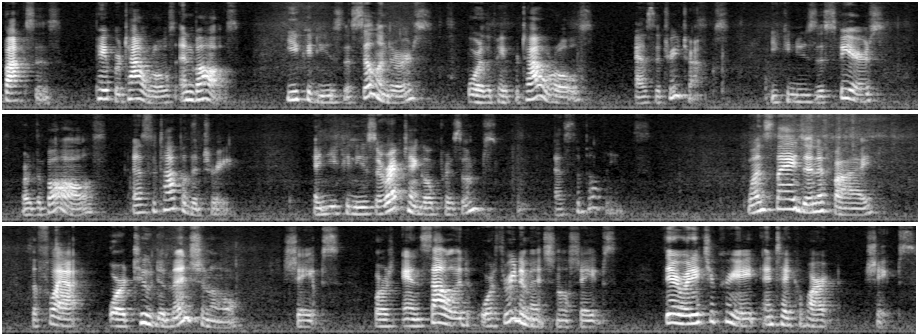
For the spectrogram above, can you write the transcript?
boxes, paper towel rolls, and balls. You could use the cylinders or the paper towel rolls as the tree trunks. You can use the spheres or the balls as the top of the tree. And you can use the rectangle prisms as the buildings. Once they identify the flat or two-dimensional shapes or, and solid or three-dimensional shapes, they're ready to create and take apart shapes.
